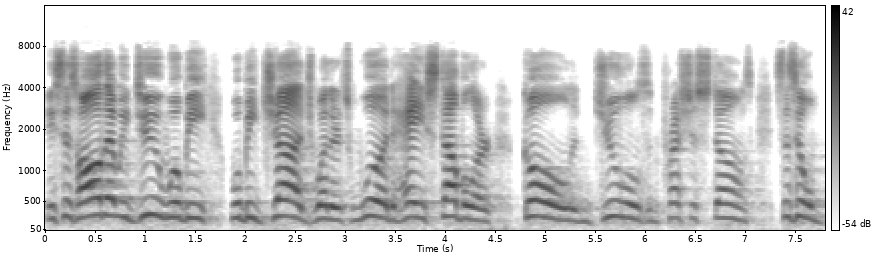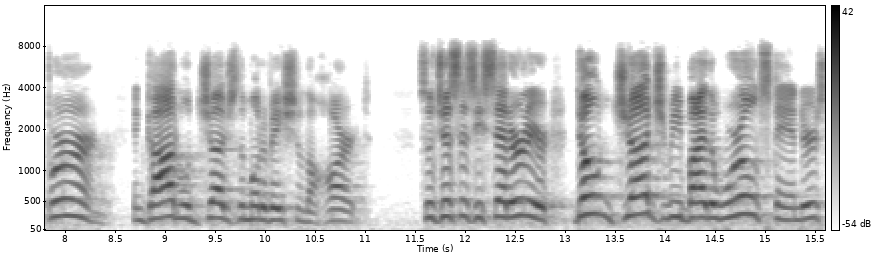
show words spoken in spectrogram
He says, All that we do will be, will be judged, whether it's wood, hay, stubble, or gold, and jewels, and precious stones. He says it will burn, and God will judge the motivation of the heart. So, just as he said earlier, don't judge me by the world standards,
